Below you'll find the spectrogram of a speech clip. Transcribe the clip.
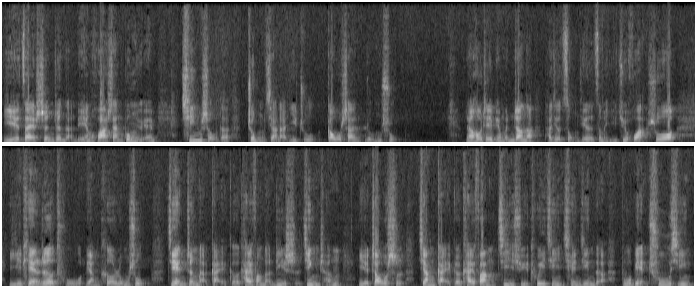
也在深圳的莲花山公园亲手的种下了一株高山榕树。然后这篇文章呢，他就总结了这么一句话，说：“一片热土，两棵榕树，见证了改革开放的历史进程，也昭示将改革开放继续推进前进的不变初心。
